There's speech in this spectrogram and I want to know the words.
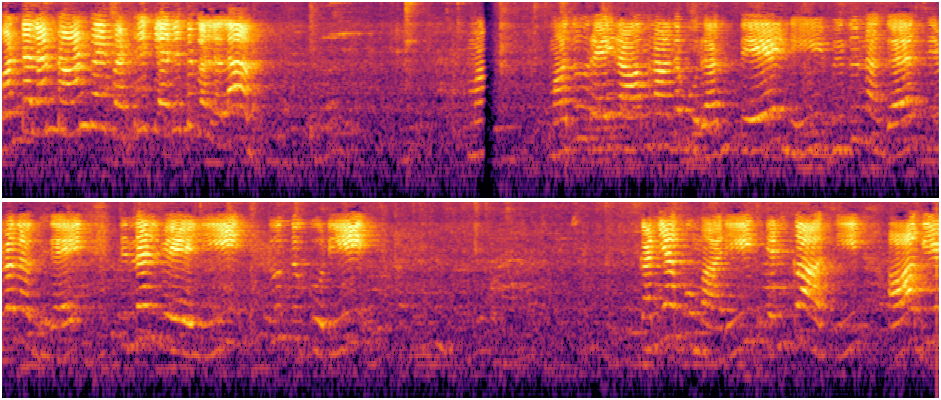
மண்டலம் நான்கை பற்றி தெரிந்து கொள்ளலாம் ம- மதுரை ராமநாதபுரம் தேனி விருதுநகர் சிவகங்கை திருநெல்வேலி தூத்துக்குடி கன்னியாகுமரி தென்காசி ஆகிய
